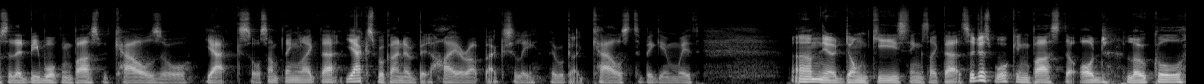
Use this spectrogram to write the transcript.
so they'd be walking past with cows or yaks or something like that. Yaks were kind of a bit higher up, actually. They were like cows to begin with um, you know, donkeys, things like that. So just walking past the odd local,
